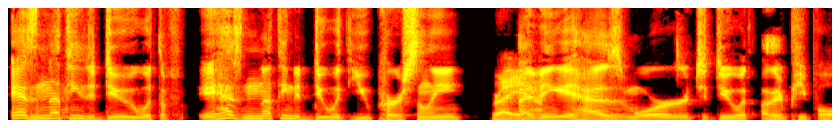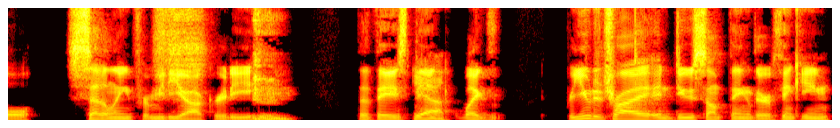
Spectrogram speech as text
it has nothing to do with the it has nothing to do with you personally Right. i think it has more to do with other people settling for mediocrity that they think Yeah. like for you to try and do something they're thinking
